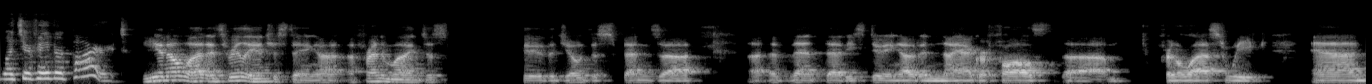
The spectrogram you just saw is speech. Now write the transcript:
what's your favorite part? You know what? It's really interesting. Uh, a friend of mine just the Joe Dispenza uh, event that he's doing out in Niagara Falls um, for the last week. And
